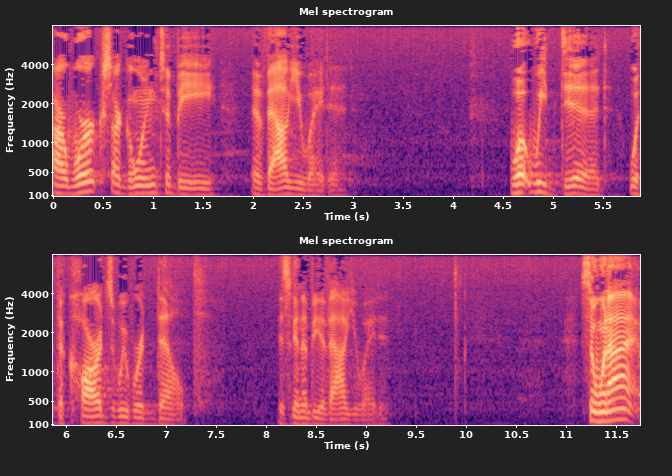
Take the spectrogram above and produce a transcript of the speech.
our works are going to be evaluated. What we did with the cards we were dealt is going to be evaluated. So when I,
